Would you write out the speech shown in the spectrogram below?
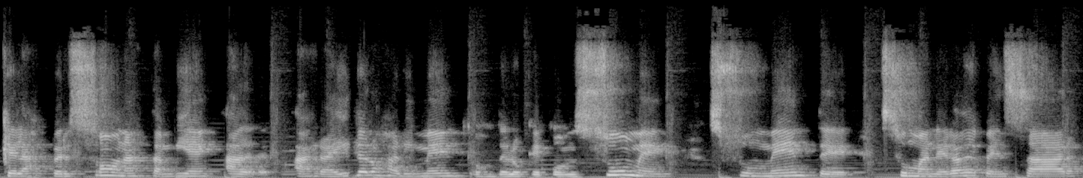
que las personas también, a, raíz de los alimentos, de lo que consumen, su mente, su manera de pensar,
